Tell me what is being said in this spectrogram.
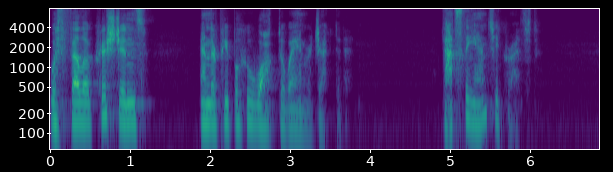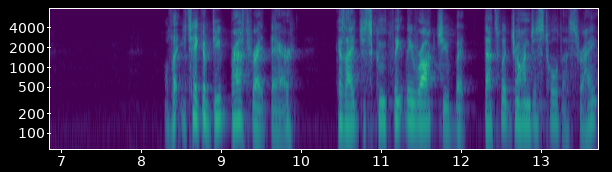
with fellow Christians, and they're people who walked away and rejected it. That's the Antichrist. I'll let you take a deep breath right there because I just completely rocked you, but that's what John just told us, right?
